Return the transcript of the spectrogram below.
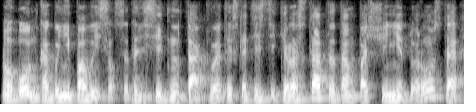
он как бы не повысился. Это действительно так. В этой статистике Росстата там почти нет роста,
